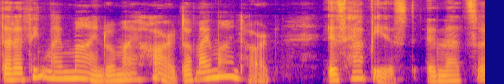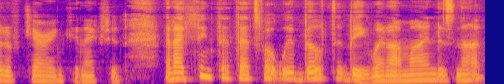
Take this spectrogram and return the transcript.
that I think my mind or my heart or my mind heart is happiest in that sort of caring connection. And I think that that's what we're built to be when our mind is not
